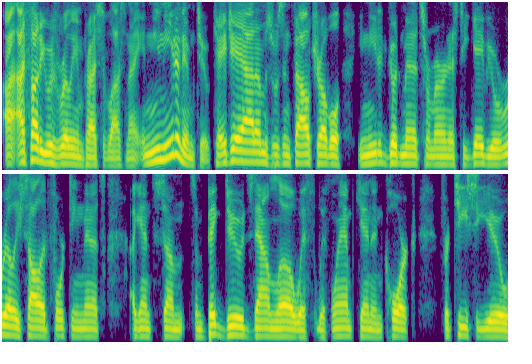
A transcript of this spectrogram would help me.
I, I, thought he was really impressive last night, and you needed him to. KJ Adams was in foul trouble. You needed good minutes from Ernest. He gave you a really solid 14 minutes against some some big dudes down low with with Lampkin and Cork for TCU,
